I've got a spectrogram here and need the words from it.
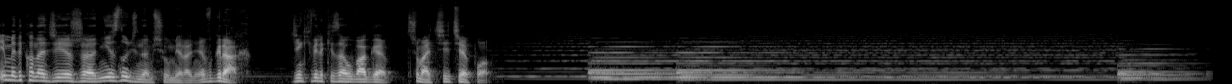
Miejmy tylko nadzieję, że nie znudzi nam się umieranie w grach. Dzięki wielkie za uwagę, trzymajcie się ciepło.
